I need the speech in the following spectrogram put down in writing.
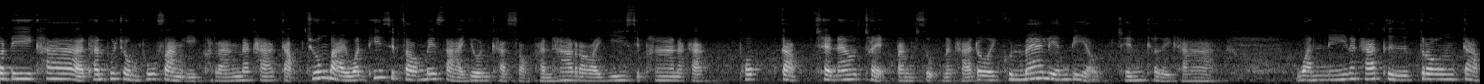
วัสดีค่ะ ท่านผู้ชมผู้ฟังอีกครั้งนะคะ กับช่วงบ่ายวันที่ 12 เมษายนค่ะ 2525 นะคะ พบกับ Channel Trade ปันสุขนะคะ โดยคุณแม่เลี้ยงเดี่ยว เช่นเคยค่ะ วันนี้นะคะถือตรงกับ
